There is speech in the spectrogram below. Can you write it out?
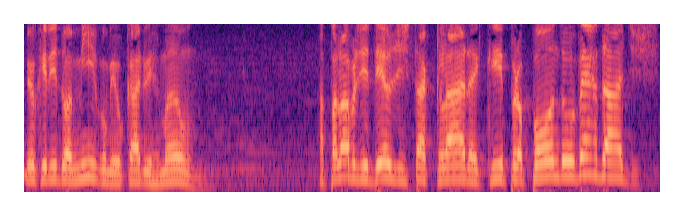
Meu querido amigo, meu caro irmão, a palavra de Deus está clara aqui, propondo verdades.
